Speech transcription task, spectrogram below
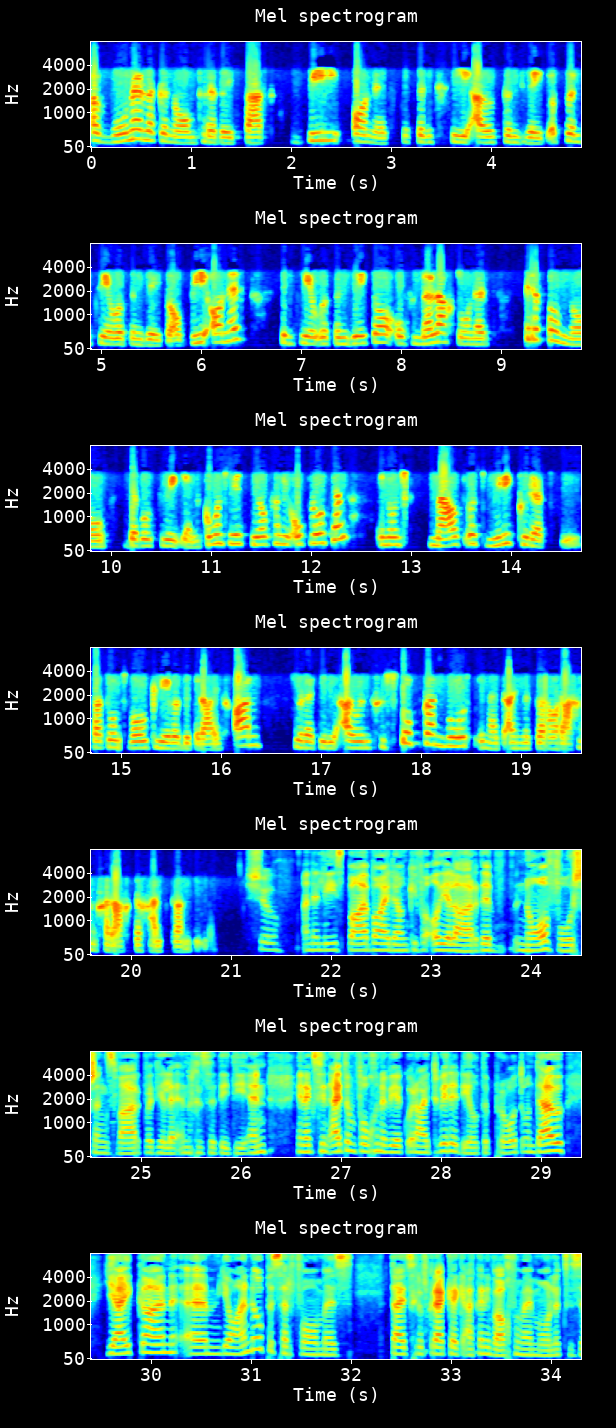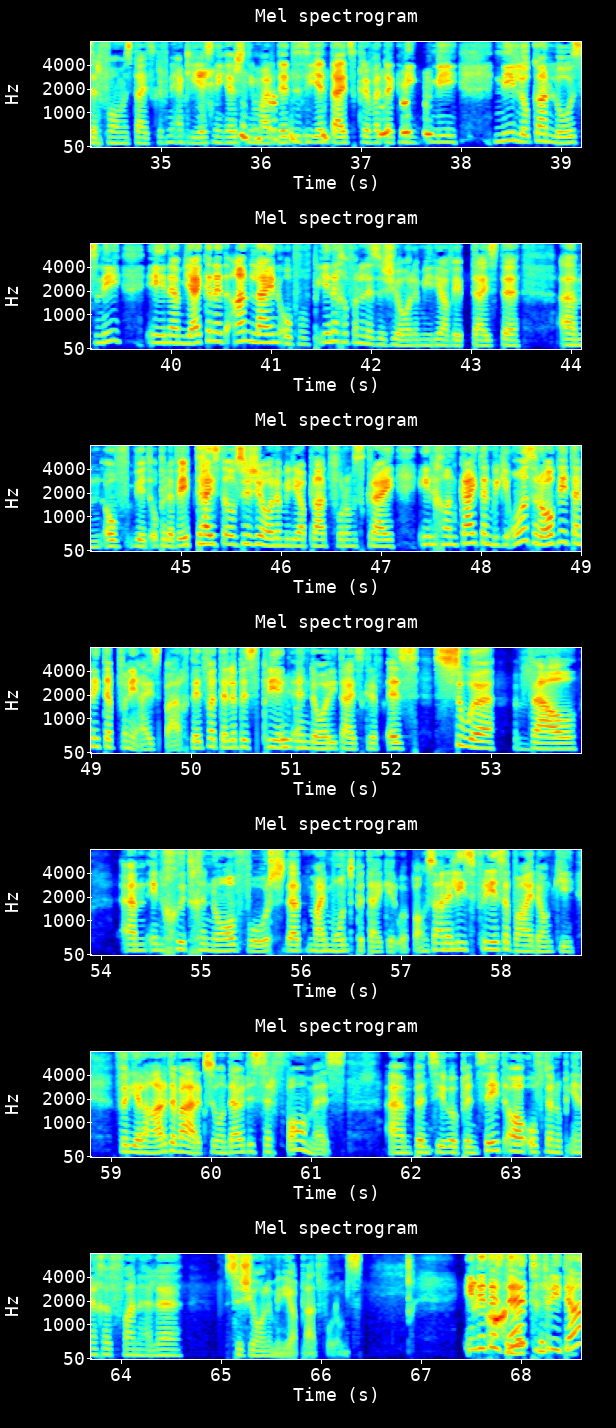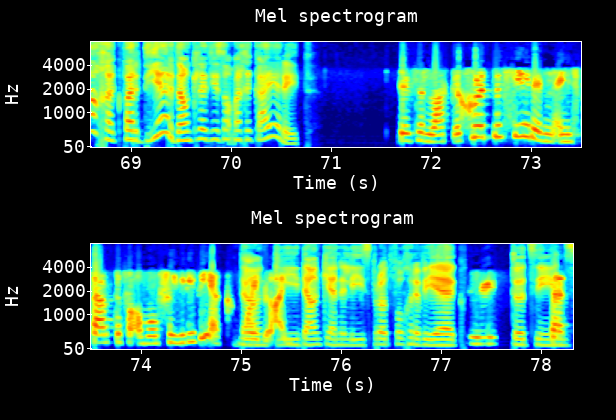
'n wonderlike naam vir 'n webwerf be honest dit is c o p n z op .co.za be honest .co.za of 0800 000 kom ons wees deel van die oplossing en ons meld ook hierdie korrupsie wat ons wildlewe bedreig aan sodat hierdie ouens gestop kan word en uiteindelik daar reg en geregtigheid kan wees Sjoe, Annelies, baie baie dankie vir al julle harde navorsingswerk wat julle ingesit het hierin. En ek sien uit om volgende week oor daai tweede deel te praat. Onthou, jy kan ehm um, jou hande op 'n servamus tydskrif kry. Kyk, ek kan nie wag vir my maandelikse servamus tydskrif nie. Ek lees nie eers nie, maar dit is die een tydskrif wat ek nie nie nie lok kan los nie. En ehm um, jy kan dit aanlyn op op enige van hulle sosiale media webtuiste um of weet op hulle webtuiste of sosiale media platforms kry en gaan kyk dan bietjie ons raak net aan die tip van die ysberg dit wat hulle bespreek in daardie tydskrif is so wel um en goed genavors dat my mond baie keer oop hang so Annelies vreeslik baie dankie vir julle harde werk so onthou dis servamus um .co.za of dan op enige van hulle sosiale media platforms En dit is dit vir die dag. Ek waardeer. Dankie dat jy saam met my gekuier het dis 'n lekker groot plesier en en sterkte vir almal vir hierdie week. Mooi bly. Dankie, dankie Annelies. Praat volgende week. Totsiens.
